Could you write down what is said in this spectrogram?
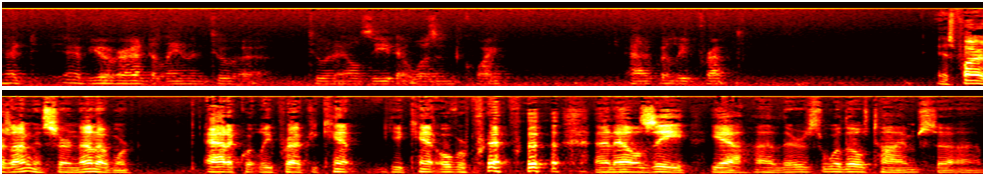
Had, have you ever had to land into a to an LZ that wasn't quite adequately prepped? As far as I'm concerned, none of them were adequately prepped. You can't you can't over prep an LZ. Yeah, uh, there's were those times uh,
